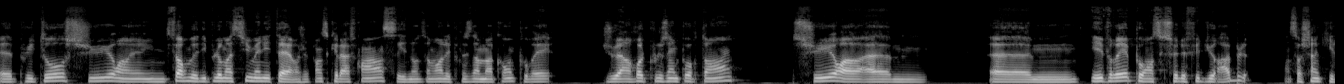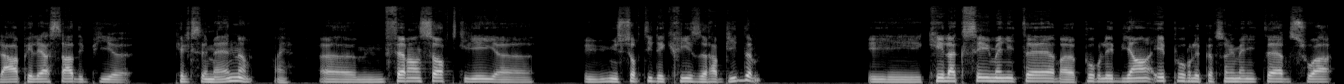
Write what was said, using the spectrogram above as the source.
euh, plutôt sur une forme de diplomatie humanitaire. Je pense que la France et notamment le président Macron pourraient jouer un rôle plus important sur euh, euh, œuvrer pour un cessez-le-feu durable, en sachant qu'il a appelé à ça depuis euh, quelques semaines. faire en sorte qu'il y ait une sortie des crises rapide et que l'accès humanitaire pour les biens et pour les personnes humanitaires soit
